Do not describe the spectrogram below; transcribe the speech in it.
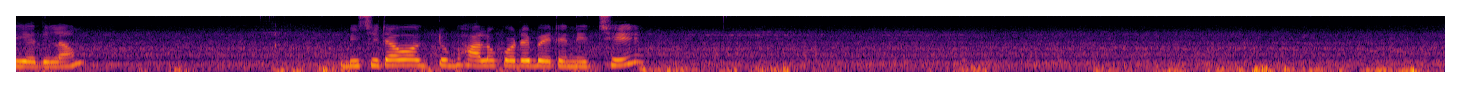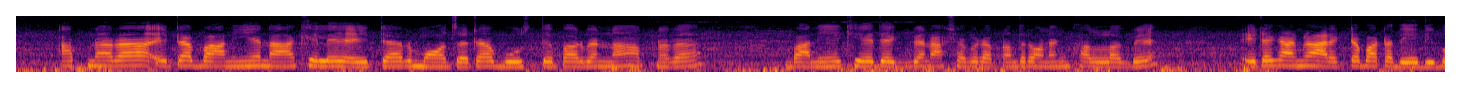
দিয়ে দিলাম। বিচিটাও একটু ভালো করে বেটে নিচ্ছি। আপনারা এটা বানিয়ে না খেলে এটার মজাটা বুঝতে পারবেন না, আপনারা বানিয়ে খেয়ে দেখবেন। আশা করি আপনাদের অনেক ভালো লাগবে। এটাকে আমি আরেকটা বাটা দিয়ে দিব।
